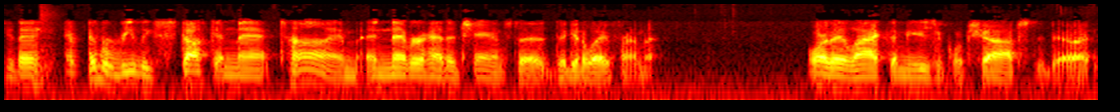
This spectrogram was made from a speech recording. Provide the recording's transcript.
they, they were really stuck in that time and never had a chance to to get away from it, or they lacked the musical chops to do it.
